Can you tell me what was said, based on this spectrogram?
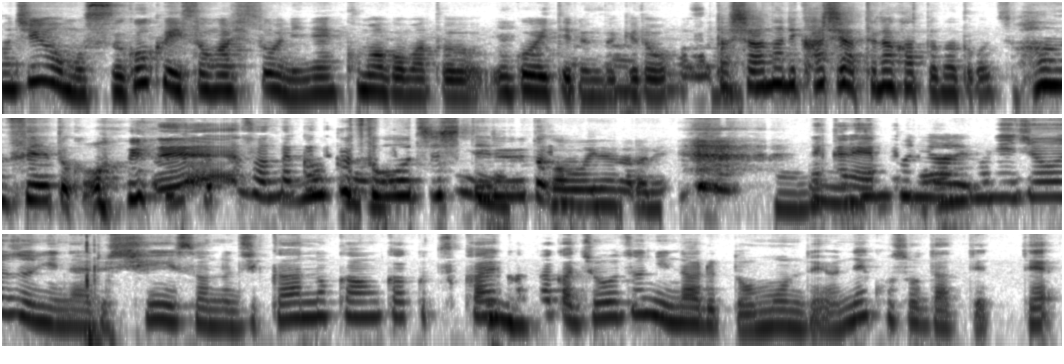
まあ、ジオもすごく忙しそうにね、こまごまと動いてるんだけど、私あんなに家事やってなかったなとか、反省とか思いながら、えー、そんなよく掃除してるとか思いながらね。だからやっぱりあれ、り上手になるし、その時間の感覚、使い方が上手になると思うんだよね、うん、子育てって。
